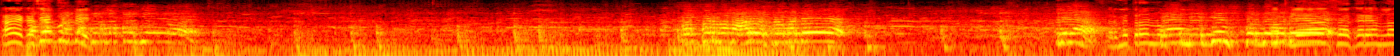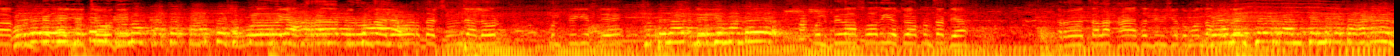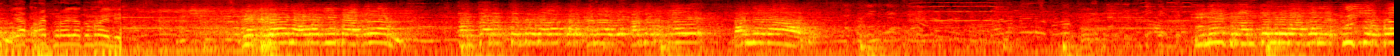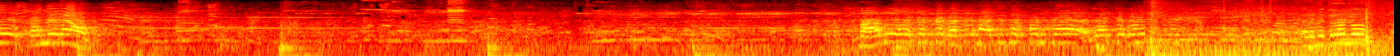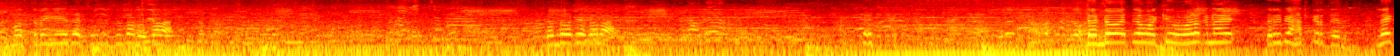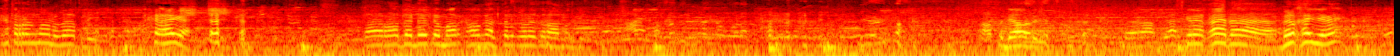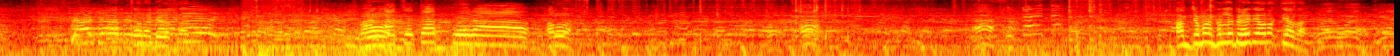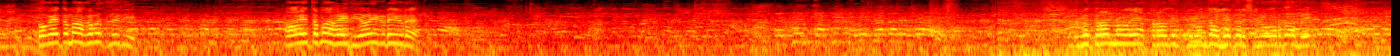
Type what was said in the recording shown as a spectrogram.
काय कसे आहे कुलपी तर मित्रांनो आपल्या सहकार्यांना कुलपी खायची इच्छा होती. त्यामुळं यात्रा फिरून झाल्यावर दर्शन झाल्यावर कुल्फी घेतली. आणि कुल्फीचा आस्वाद घेतोय आपण सध्या. तर चला काय असेल ते विषय तुम्हाला यात्रा फिरायच्यातून राहिली. विक्रम आवाजी बागल संचालक चंद्रबाला कारखाना एक हजार रुपये धन्यवाद. दिनेश रामचंद्र बागल एकवीसशे रुपये धन्यवाद. महादेव वसंत घाटे माजी सरपंच यांच्याकडून तर मित्रांनो मस्तपैकी दर्शन दर्शन झालं चला दंड होते चला दंड होते वकी ओळख नाही तरी बी हात करते. लय खतरनाक माणूस आहे आपली. काय का? काय राव दंड होते मार खावा घालतील कोणाचं राव असं द्या असं काय बेळ खायचे काय? चला बेळ खा. हो. टाकतोय राव. आलो ना. आमच्या माणसाला भेळ द्यावं लागते आता. तो काही तर मागं बसले ती. तो काही तर मागा ती. इकडे इकडे. तर मित्रांनो यात्रा वगैरे फिरून झाली दर्शन वगैरे झाले.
